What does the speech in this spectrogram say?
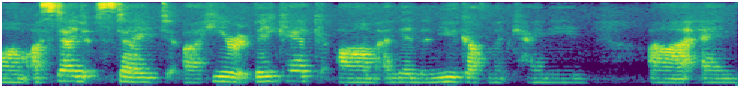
um, I stayed stayed uh, here at VCAC, um, and then the new government came in uh, and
